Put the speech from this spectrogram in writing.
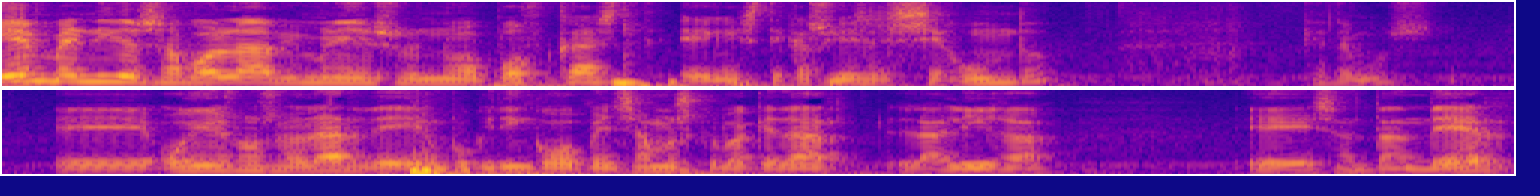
Bienvenidos a Bola, bienvenidos a un nuevo podcast. En este caso ya es el segundo que hacemos. Eh, hoy os vamos a hablar de un poquitín cómo pensamos que va a quedar la Liga eh, Santander,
